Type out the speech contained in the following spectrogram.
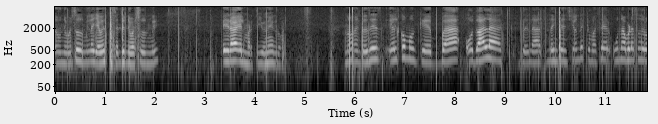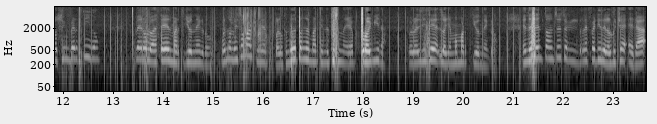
Universo 2000, la llave especial de Universo 2000, era el martillo negro. ¿No? Entonces él como que va o da la, la, intención de que va a ser un abrazo de oso invertido pero lo hace el martillo negro. Bueno, lo hizo Martinete, para los que no sepan, el Martinete es una idea prohibida, pero él dice, lo llamó martillo negro. En ese entonces el referee de la lucha era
